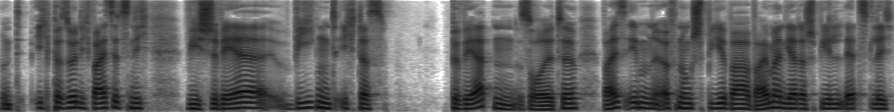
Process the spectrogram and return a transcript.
Und ich persönlich weiß jetzt nicht, wie schwerwiegend ich das bewerten sollte, weil es eben ein Eröffnungsspiel war, weil man ja das Spiel letztlich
